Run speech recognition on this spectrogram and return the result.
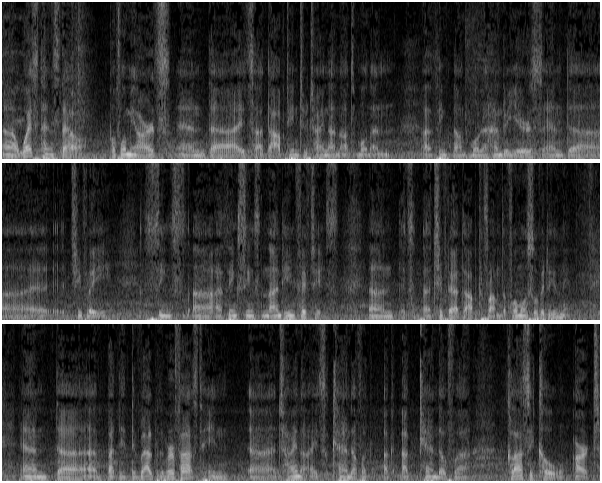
uh, Western style performing arts, and uh, it's adopted into China not more than, I think, not more than 100 years, and uh, chiefly since uh, I think since 1950s, and it's uh, chiefly adopted from the former Soviet Union, and but it developed very fast in China. It's a kind of a, a, a kind of classical art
